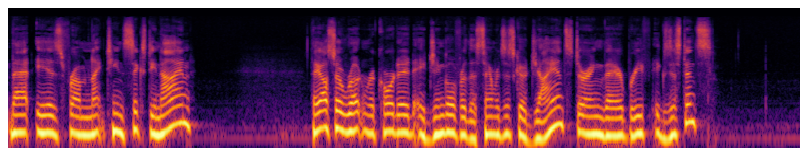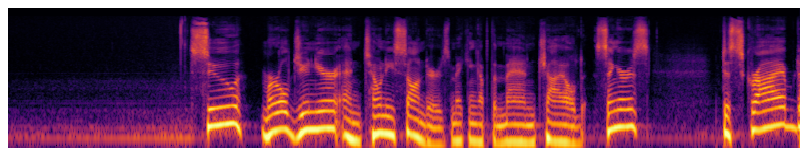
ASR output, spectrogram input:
That is from 1969. They also wrote and recorded a jingle for the San Francisco Giants during their brief existence. Sue Merle Jr. and Tony Saunders making up the Man Child Singers. Described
